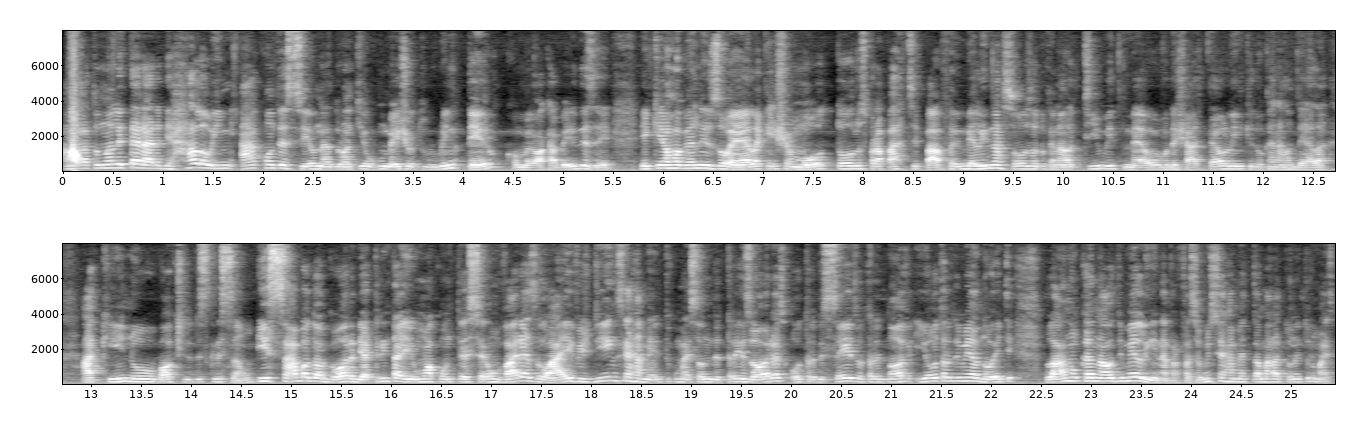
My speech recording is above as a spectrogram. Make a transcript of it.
A maratona literária de Halloween aconteceu né, durante o mês de outubro inteiro, como eu acabei de dizer, e quem organizou ela, quem chamou todos para participar foi Melina Souza do canal Tea with Mel, eu vou deixar até o link do canal dela aqui no box de descrição. E sábado agora, dia 31, aconteceram várias lives de encerramento, começando de 3 horas, outra de 6, outra de 9 e outra de meia-noite, lá no canal de Melina, para fazer o encerramento da maratona e tudo mais.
